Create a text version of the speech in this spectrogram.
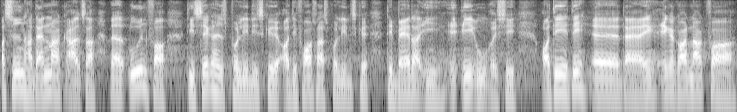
Og siden har Danmark altså været uden for de sikkerhedspolitiske og de forsvarspolitiske debatter i EU-regi. Og det er det, øh, der ikke er godt nok for,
